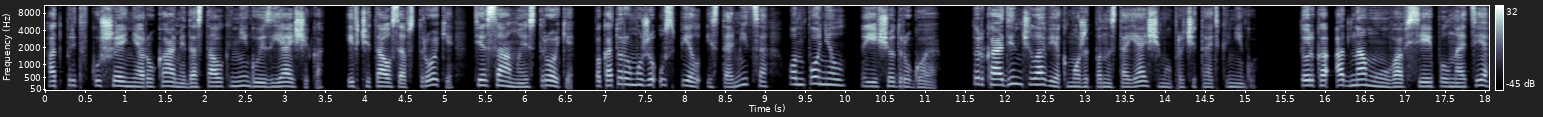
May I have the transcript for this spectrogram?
от предвкушения руками, достал книгу из ящика и вчитался в строки, те самые строки, по которым уже успел истомиться, он понял еще другое. Только один человек может по-настоящему прочитать книгу. Только одному во всей полноте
